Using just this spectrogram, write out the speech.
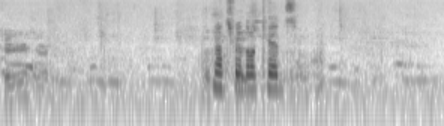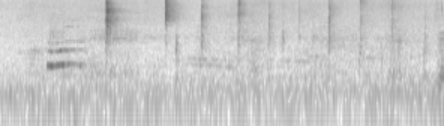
critters or? Those that's for little kids. kids. You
